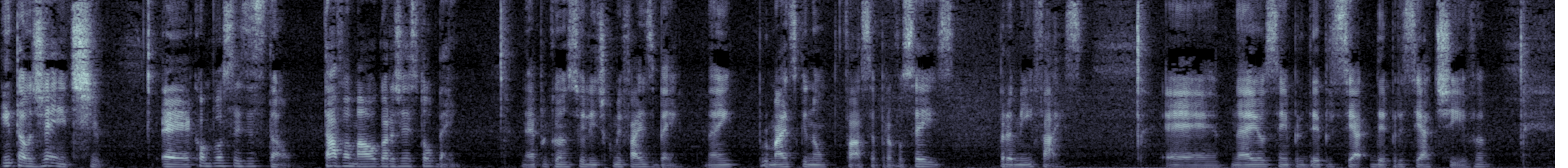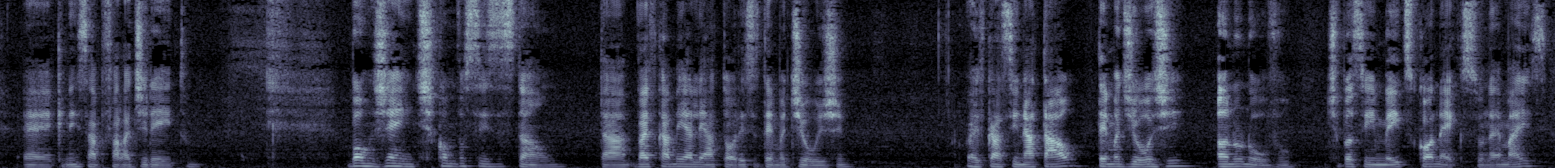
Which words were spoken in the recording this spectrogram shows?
Então, gente, é, como vocês estão? Tava mal, agora já estou bem. Né? Porque o ansiolítico me faz bem. Né? Por mais que não faça para vocês, para mim faz. É, né? Eu sempre deprecia depreciativa, é, que nem sabe falar direito. Bom, gente, como vocês estão? Tá? Vai ficar meio aleatório esse tema de hoje. Vai ficar assim, Natal, tema de hoje, Ano Novo. Tipo assim, meio desconexo, né? Mas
